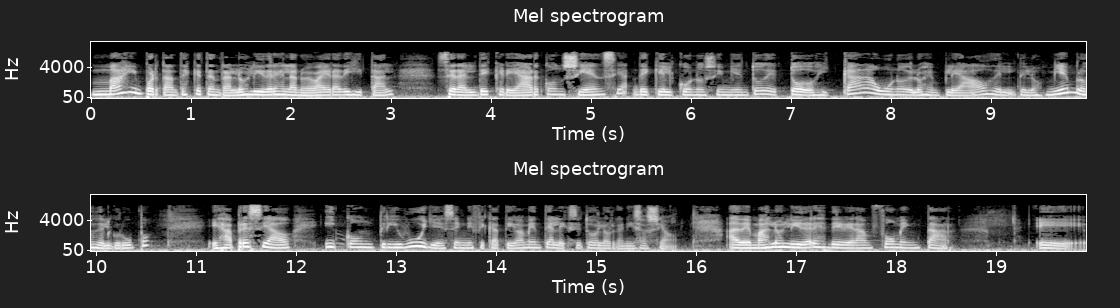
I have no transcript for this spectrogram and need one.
más importantes que tendrán los líderes en la nueva era digital será el de crear conciencia de que el conocimiento de todos y cada uno de los empleados, de, de los miembros del grupo, es apreciado y contribuye significativamente al éxito de la organización. Además, los líderes deberán fomentar eh,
